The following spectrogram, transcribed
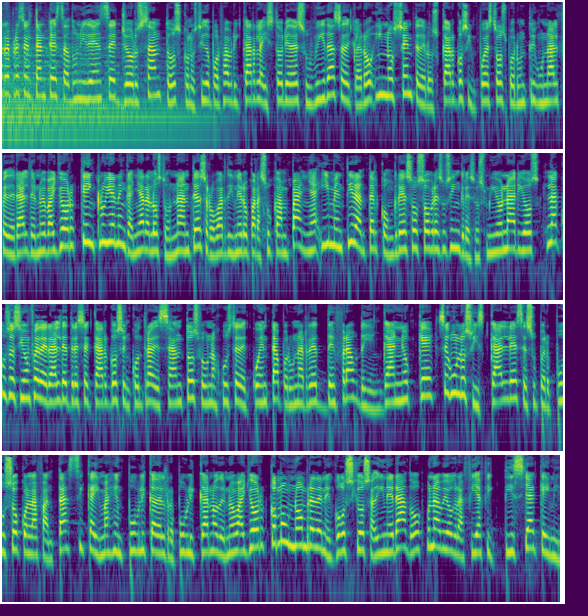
El representante estadounidense George Santos, conocido por fabricar la historia de su vida, se declaró inocente de los cargos impuestos por un tribunal federal de Nueva York que incluyen engañar a los donantes, robar dinero para su campaña y mentir ante el Congreso sobre sus ingresos millonarios. La acusación federal de 13 cargos en contra de Santos fue un ajuste de cuenta por una red de fraude y engaño que, según los fiscales, se superpuso con la fantástica imagen pública del republicano de Nueva York como un hombre de negocios adinerado, una biografía ficticia que inició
